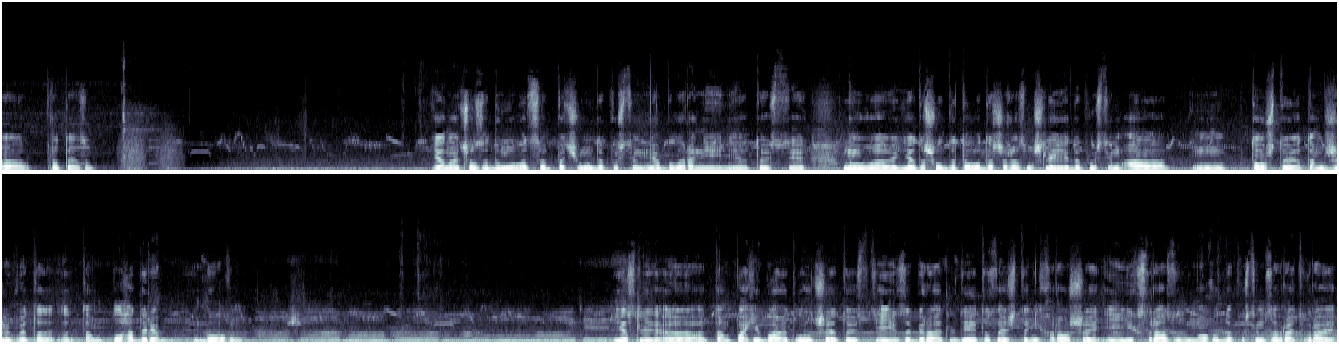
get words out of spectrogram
э, протезом. Я начал задумываться, почему, допустим, у меня было ранение. То есть, э, ну, э, я дошел до того, даже размышления, допустим, а то, что я там жив, это э, там благодаря Богу. Если э, там погибают лучшие, то есть и забирают людей, то значит они хорошие, и их сразу могут, допустим, забрать в рай.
